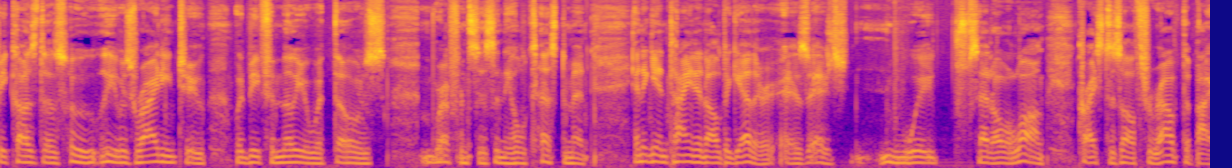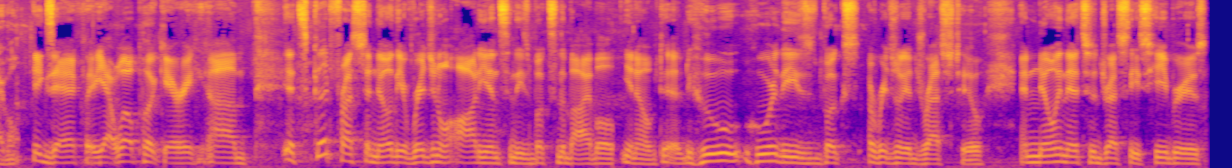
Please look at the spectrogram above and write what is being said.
because those who he was writing to would be familiar with those references in the Old Testament, and again tying it all together as as we said all along, Christ is all throughout the Bible. Exactly. Yeah. Well put, Gary. Um, it's good for us to know the original audience in these books of the Bible. You know, who who are these books originally addressed to, and knowing that it's addressed to these Hebrews,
